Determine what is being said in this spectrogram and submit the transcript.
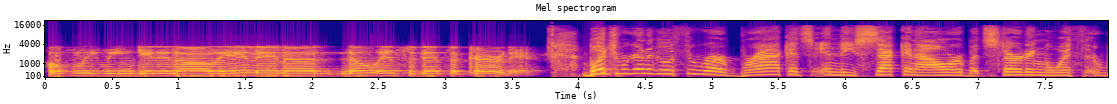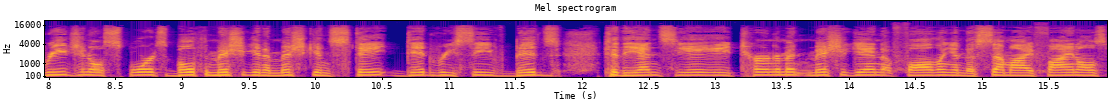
hopefully we can get it all in and uh, no incidents occur there. Butch, we're going to go through our brackets in the second hour, but starting with regional sports, both Michigan and Michigan State did receive bids to the NCAA tournament. Michigan falling in the semifinals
